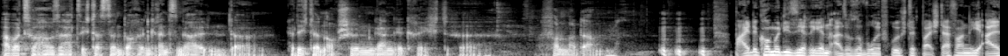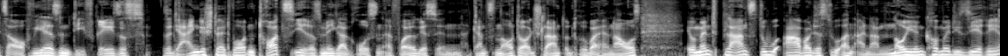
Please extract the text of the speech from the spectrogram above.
Aber zu Hause hat sich das dann doch in Grenzen gehalten. Da hätte ich dann auch schönen Gang gekriegt äh, von Madame. Beide Comedy-Serien, also sowohl Frühstück bei Stefanie als auch Wir sind die Fräses, sind ja eingestellt worden, trotz ihres mega großen Erfolges in ganz Norddeutschland und darüber hinaus. Im Moment planst du, arbeitest du an einer neuen Comedy-Serie.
